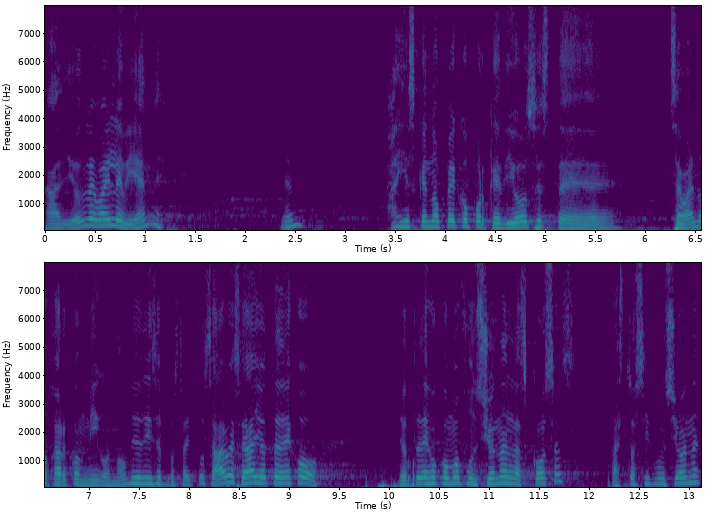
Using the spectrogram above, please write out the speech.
A Dios le va y le viene. ¿Bien? Ay, es que no peco porque Dios este, se va a enojar conmigo. No, Dios dice, pues ahí tú sabes, yo te dejo, yo te dejo cómo funcionan las cosas. Esto así funciona.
